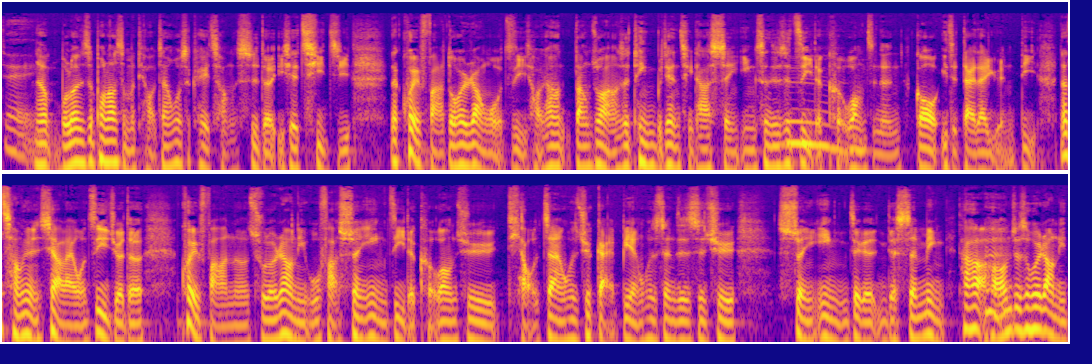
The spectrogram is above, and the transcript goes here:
对，那不论是碰到什么挑战，或是可以尝试的一些契机，那匮乏都会让我自己好像当初好像是听不见其他声音，甚至是自己的渴望只能够一直待在原地。嗯、那长远下来，我自己觉得匮乏呢，除了让你无法顺应自己的渴望去挑战，或者去改变，或者甚至是去顺应这个你的生命，它好好像就是会让你。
